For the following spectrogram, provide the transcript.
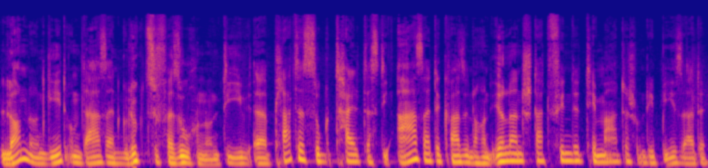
London geht, um da sein Glück zu versuchen. Und die äh, Platte ist so geteilt, dass die A-Seite quasi noch in Irland stattfindet, thematisch, und die B-Seite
